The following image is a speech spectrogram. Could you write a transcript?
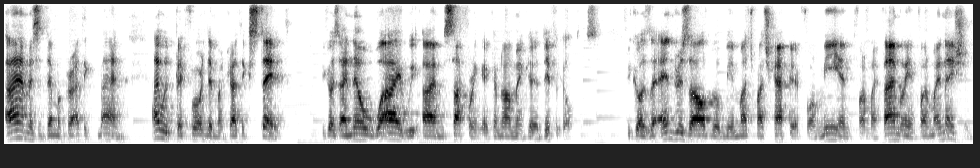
I am as a democratic man. I would prefer democratic state because I know why we, I'm suffering economic uh, difficulties. Because the end result will be much, much happier for me and for my family and for my nation.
